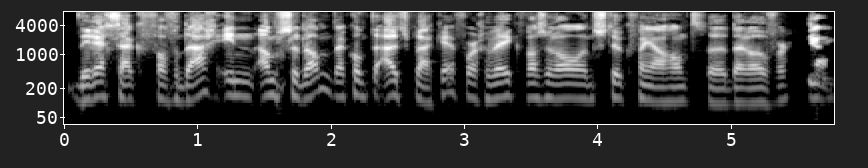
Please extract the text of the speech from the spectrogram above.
de rechtszaak van vandaag in Amsterdam. Daar komt de uitspraak. Hè? Vorige week was er al een stuk van jouw hand daarover. Ja,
